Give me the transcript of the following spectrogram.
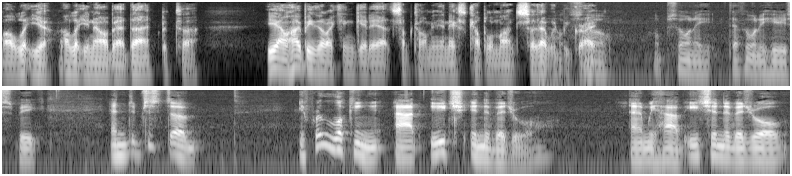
I'll let you I'll let you know about that. But uh, yeah, I'm hoping that I can get out sometime in the next couple of months, so that would be great. So. Hope so. And I definitely want to hear you speak. And just uh, if we're looking at each individual, and we have each individual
